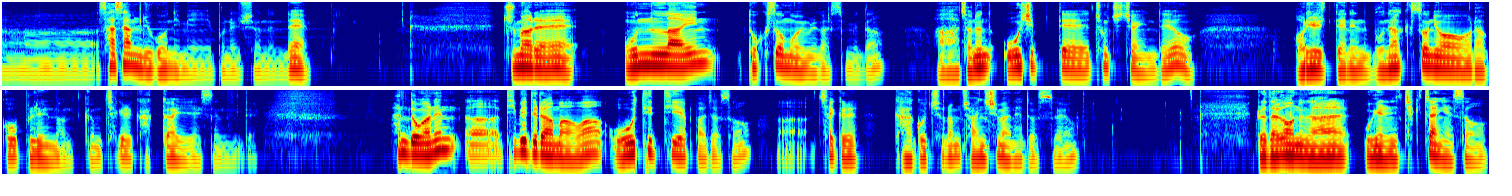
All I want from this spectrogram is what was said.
어, 4365님이 보내주셨는데 주말에 온라인 독서 모임을 갔습니다. 아, 저는 50대 청취자인데요. 어릴 때는 문학소녀라고 불릴 만큼 책을 가까이 했었는데, 한동안은 어, TV 드라마와 OTT에 빠져서 어, 책을 가구처럼 전시만 해뒀어요. 그러다가 어느 날 우연히 책장에서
